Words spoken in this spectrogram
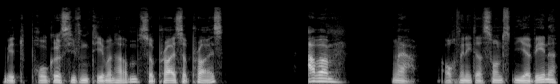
mit progressiven Themen haben. Surprise, surprise. Aber ja, auch wenn ich das sonst nie erwähne,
